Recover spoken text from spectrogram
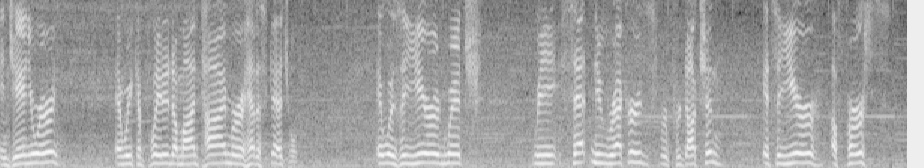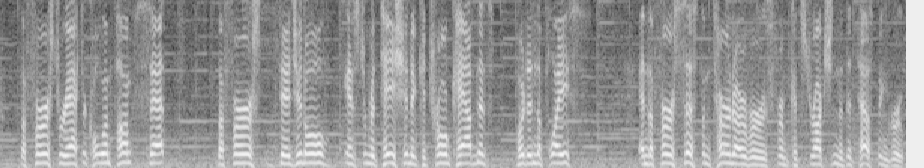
in January, and we completed them on time or ahead of schedule. It was a year in which we set new records for production. It's a year of firsts. The first reactor coolant pump set, the first digital instrumentation and control cabinets put into place, and the first system turnovers from construction to the testing group.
